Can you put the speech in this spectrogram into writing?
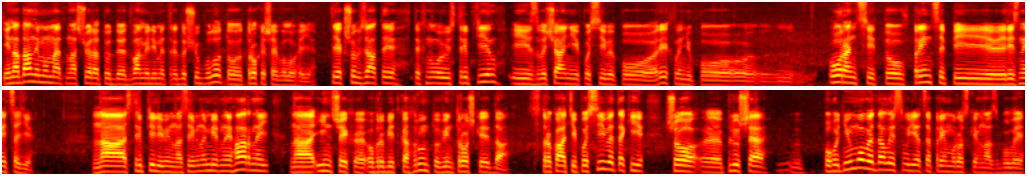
І на даний момент у нас вчора тут 2 мм дощу було, то трохи ще й вологи є. Якщо взяти технологію стріптіл і звичайні посіви по рихленню, по е, оранці, то в принципі різниця є. На стріптілі він у нас рівномірний, гарний, на інших е, обробітках ґрунту він трошки да, строкаті посіви такі, що е, плюс ще погодні умови дали своє, це приморозки в нас були.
